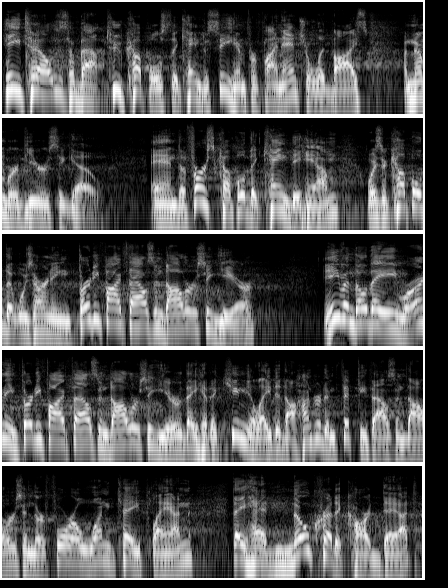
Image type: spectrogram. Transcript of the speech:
he tells about two couples that came to see him for financial advice a number of years ago. And the first couple that came to him was a couple that was earning $35,000 a year. Even though they were earning $35,000 a year, they had accumulated $150,000 in their 401k plan. They had no credit card debt,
